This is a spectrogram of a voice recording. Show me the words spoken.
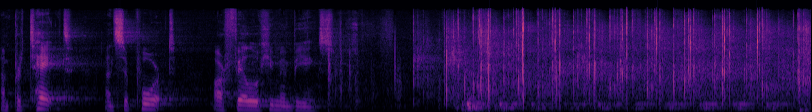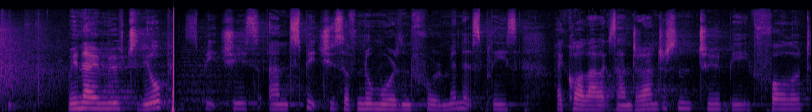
and protect and support our fellow human beings. We now move to the open speeches and speeches of no more than four minutes, please. I call Alexander Anderson to be followed.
